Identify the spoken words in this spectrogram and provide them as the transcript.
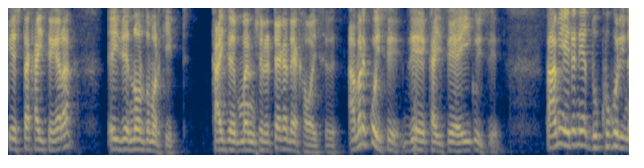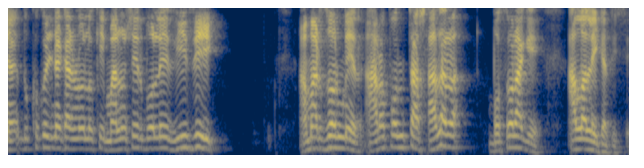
পেজটা খাইছে গেরা, এই যে নর্থ মার্কেট খাইছে, মানুষের টাকা দিয়ে খাওয়াইছে। আমারে কইছে যে খাইছে, এই কইছে। তা আমি এটা নিয়ে দুঃখ করি না। দুঃখ করি না কারণ হলো কি, মানুষের বলে রিজিক আমার জন্মের আরও পঞ্চাশ হাজার বছর আগে আল্লাহ লেখা দিছে।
